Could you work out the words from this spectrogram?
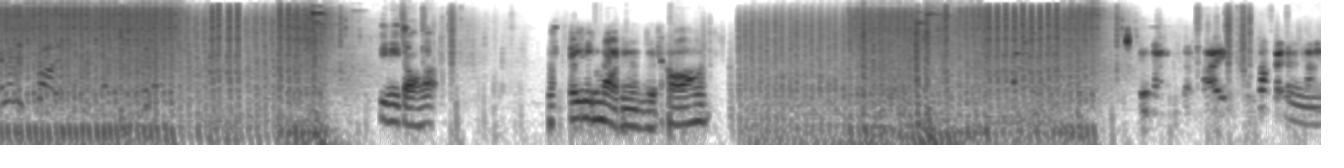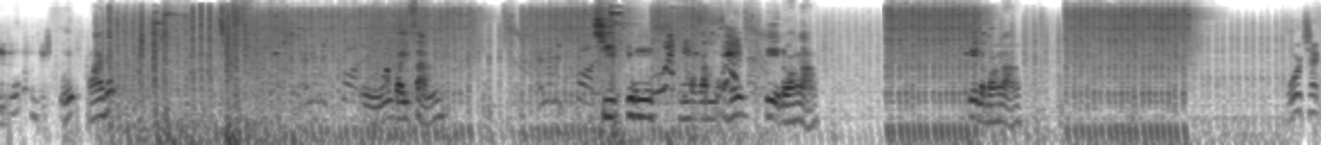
Enemy spotted. ที่นี่จองแล้ว มันตีหมดหรือท้องอืมอุ๊ยมาครับ Enemy โอ้ spotted. ใบสัน Enemy spotted. ฉีดยุงมากันเฮ้ยพี่ระวังหลังพี่ระวังหลัง Vortex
